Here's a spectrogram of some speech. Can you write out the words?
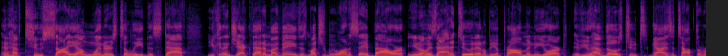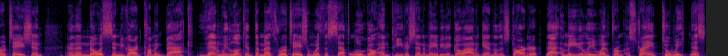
and have two Cy Young winners to lead the staff? You can inject that in my veins as much as we want to say Bauer, you know, his attitude, and it'll be a problem in New York. If you have those two t- guys atop the rotation, and then Noah Syndergaard coming back. Then we look at the Mets rotation with the Seth Lugo and Peterson, and maybe they go out and get another starter. That immediately went from a strength to weakness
